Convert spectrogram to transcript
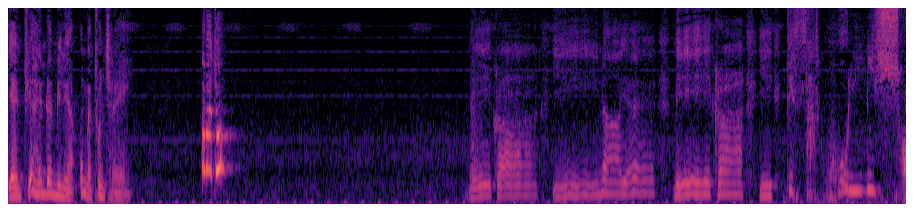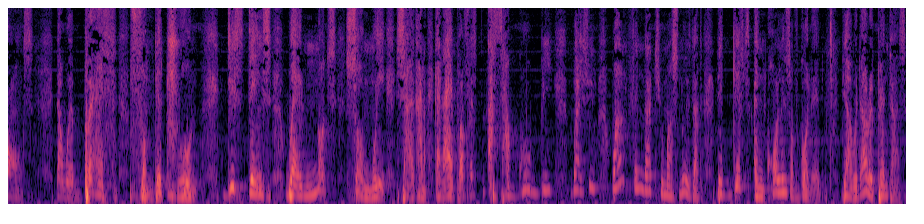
yɛntua 100 million. Womɛto nkyerɛɛ wobɛto me cry. These are holy songs that were birthed from the throne. These things were not some way. Can, can I prophesy? As a. But see, one thing that you must know is that the gifts and callings of God, eh, they are without repentance.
